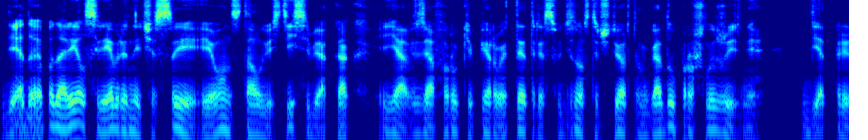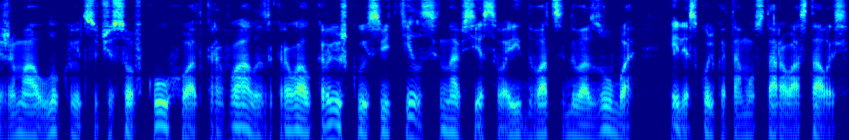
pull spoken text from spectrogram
Деду я подарил серебряные часы, и он стал вести себя, как я, взяв в руки первый тетрис в 94 году прошлой жизни. Дед прижимал луковицу часов к уху, открывал и закрывал крышку и светился на все свои 22 зуба, или сколько там у старого осталось.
